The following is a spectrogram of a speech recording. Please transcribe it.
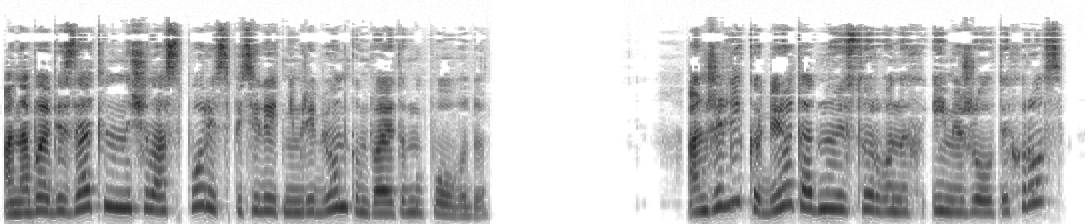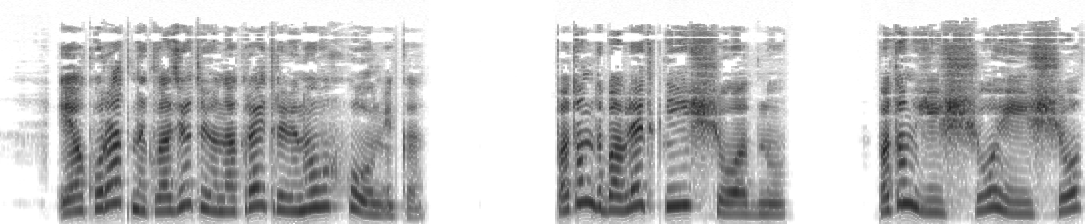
она бы обязательно начала спорить с пятилетним ребенком по этому поводу. Анжелика берет одну из сорванных ими желтых роз и аккуратно кладет ее на край травяного холмика. Потом добавляет к ней еще одну, потом еще и еще,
